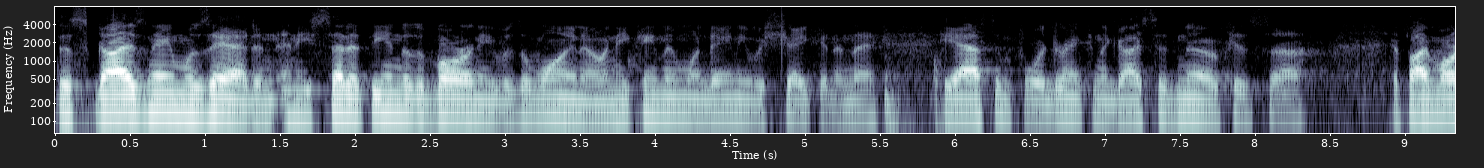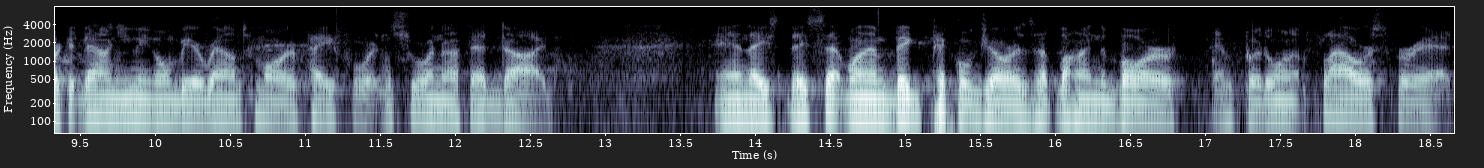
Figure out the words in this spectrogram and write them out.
this guy's name was Ed, and, and he sat at the end of the bar, and he was a wino, and he came in one day and he was shaking, and they, he asked him for a drink, and the guy said no, because uh, if I mark it down, you ain't going to be around tomorrow to pay for it. And sure enough, Ed died. And they, they set one of them big pickle jars up behind the bar and put on it flowers for Ed.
